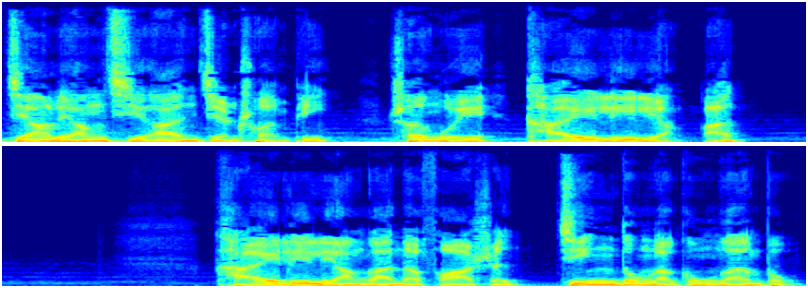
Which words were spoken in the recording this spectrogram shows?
将两起案件串并，称为“凯里两案”。凯里两案的发生惊动了公安部，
